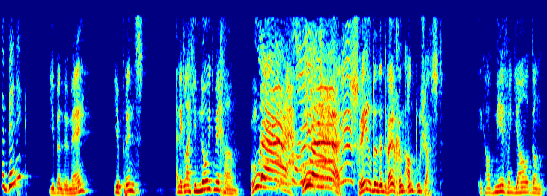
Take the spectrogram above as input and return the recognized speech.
waar ben ik? Je bent bij mij, je prins. En ik laat je nooit meer gaan. Hoera! Hoera! schreeuwden de dwergen enthousiast. Ik houd meer van jou dan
